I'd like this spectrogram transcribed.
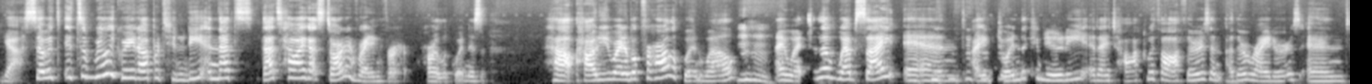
yeah so it's it's a really great opportunity and that's that's how i got started writing for harlequin is how how do you write a book for harlequin? Well hmm i went to the website and i joined the community and i talked with authors and other writers and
